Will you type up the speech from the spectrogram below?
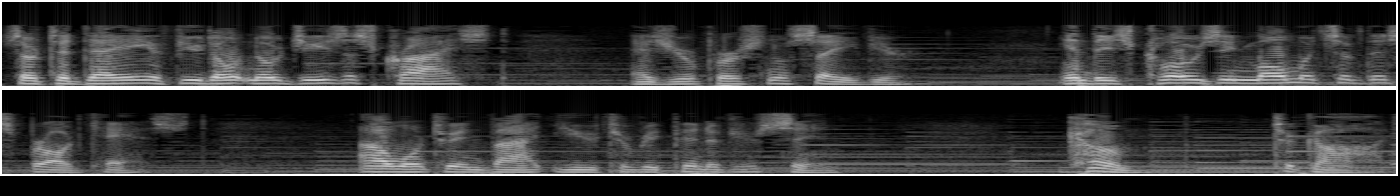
So today, if you don't know Jesus Christ as your personal Savior, in these closing moments of this broadcast, I want to invite you to repent of your sin. Come to God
